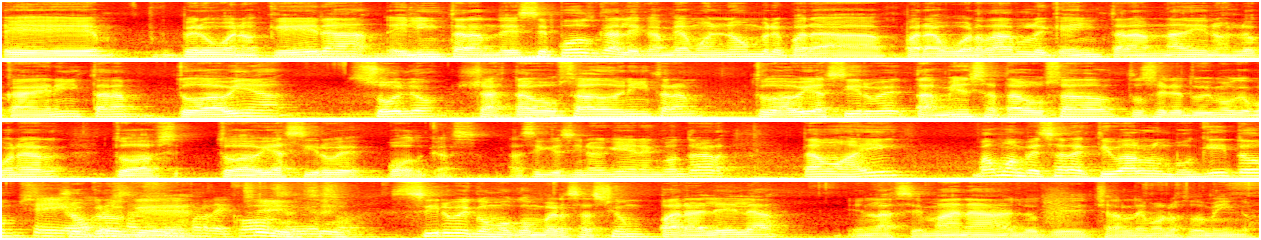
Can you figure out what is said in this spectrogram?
Eh, pero bueno, que era el Instagram de ese podcast, le cambiamos el nombre para, para guardarlo y que Instagram nadie nos lo cague en Instagram. Todavía solo, ya estaba usado en Instagram, todavía sirve, también ya estaba usado, entonces le tuvimos que poner toda- todavía sirve podcast. Así que si no quieren encontrar, estamos ahí. Vamos a empezar a activarlo un poquito. Sí, Yo creo que Sí, sí. sirve como conversación paralela en la semana a lo que charlemos los domingos.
